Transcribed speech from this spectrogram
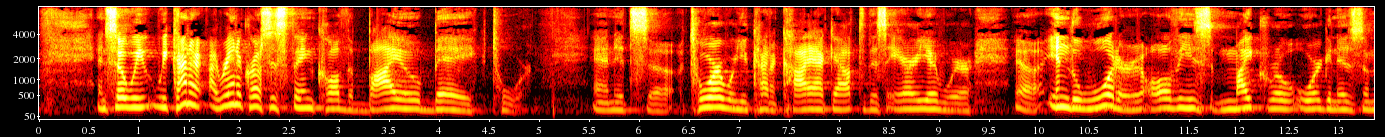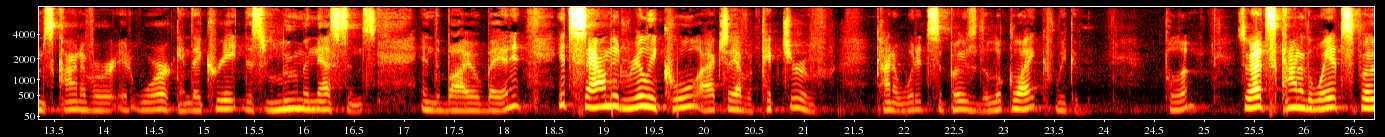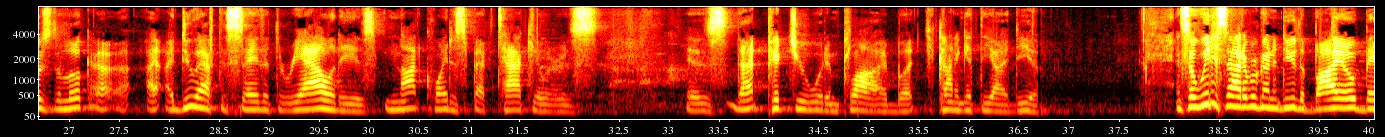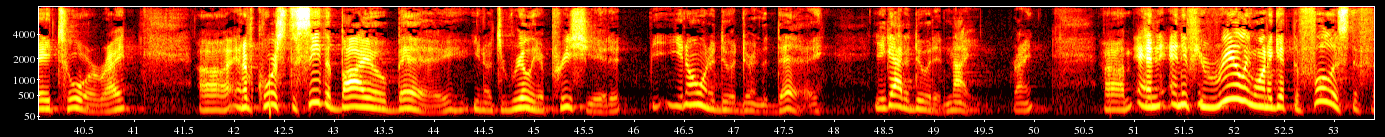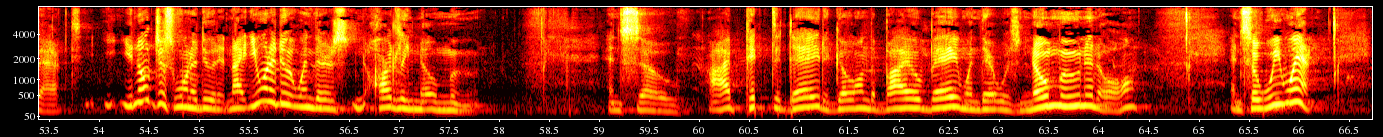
And so we, we kind of, I ran across this thing called the Bio Bay Tour. And it's a, tour where you kind of kayak out to this area where uh, in the water, all these microorganisms kind of are at work and they create this luminescence in the bio Bay. And it, it sounded really cool. I actually have a picture of kind of what it's supposed to look like. We could pull it. So that's kind of the way it's supposed to look. Uh, I, I, do have to say that the reality is not quite as spectacular as, as that picture would imply, but you kind of get the idea. And so we decided we're going to do the Bio Bay tour, right? Uh, and of course, to see the Bio Bay, you know, to really appreciate it, you don't want to do it during the day. You got to do it at night, right? Um, and, and if you really want to get the fullest effect, you don't just want to do it at night. You want to do it when there's hardly no moon. And so I picked a day to go on the Bio Bay when there was no moon at all. And so we went.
